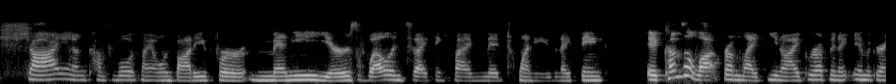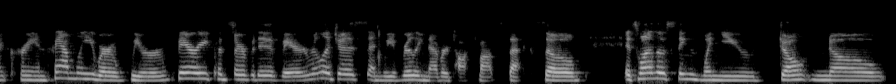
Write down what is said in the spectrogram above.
shy and uncomfortable with my own body for many years, well into I think my mid 20s. And I think it comes a lot from like, you know, I grew up in an immigrant Korean family where we were very conservative, very religious, and we've really never talked about sex. So it's one of those things when you don't know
